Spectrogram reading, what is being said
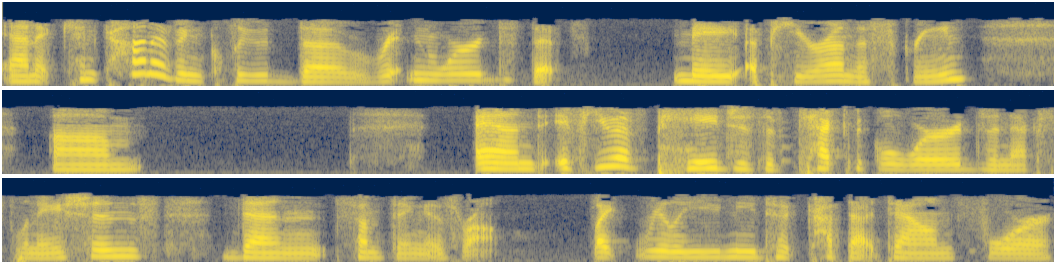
and it can kind of include the written words that may appear on the screen. Um, and if you have pages of technical words and explanations, then something is wrong. Like really, you need to cut that down for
